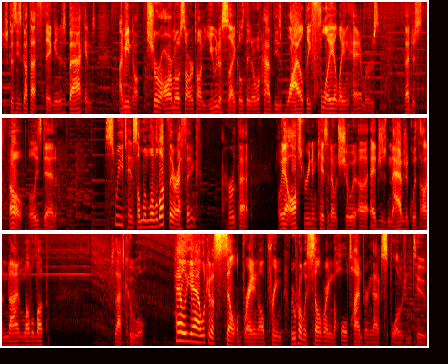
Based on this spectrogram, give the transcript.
Just because he's got that thing in his back and... I mean, uh, sure, Armos aren't on unicycles. They don't have these wildly flailing hammers. That just... Oh, well, he's dead. Sweet, and someone leveled up there, I think. I heard that. Oh yeah, off screen in case I don't show it, uh, Edge's magic with Undyne leveled up. So that's cool. Hell yeah, look at us celebrating all pre- We were probably celebrating the whole time during that explosion too.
